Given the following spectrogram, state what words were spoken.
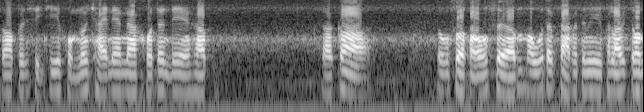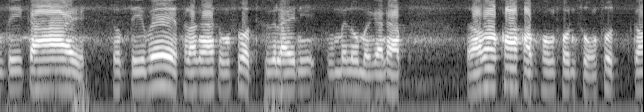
ก็เป็นสิ่งที่ผมต้องใช้ในอนาคตนั่นเองครับ แล้วก็ตรงส่วนของเสริมอาวุธต่างๆ ก็จะมีพลังโจมตีกายโจมตีเวทพลังงานสูงสุดคืออะไรนี้ผมไม่รู้เหมือนกันครับ แล้วก็ค่าความคงทนสูงสุดก็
